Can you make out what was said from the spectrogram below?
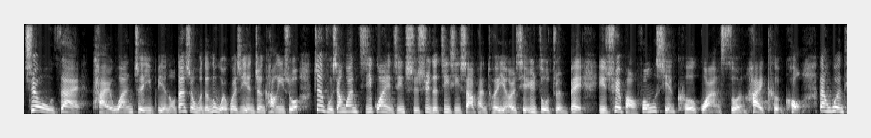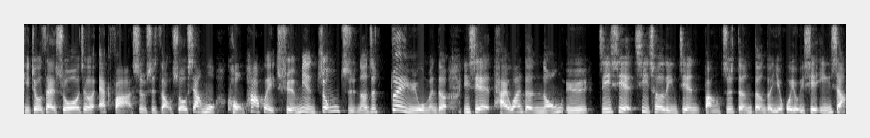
就在台湾这一边哦。但是我们的陆委会是严正抗议说，政府相关机关已经持续的进行沙盘推演，而且预做准。备以确保风险可管、损害可控，但问题就在说这个 ECFA 是不是早收项目，恐怕会全面终止呢？这对于我们的一些台湾的农渔、机械、汽车零件、纺织等等的，也会有一些影响。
